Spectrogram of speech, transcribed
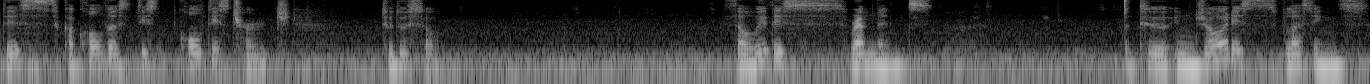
this god called us this called this church to do so. So with this remnants, to enjoy these blessings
